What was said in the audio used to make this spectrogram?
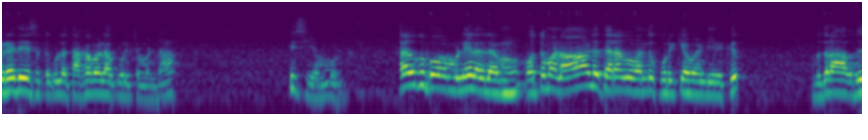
பிரதேசத்துக்குள்ள தகவலை குறிச்சோம்டா விஷயம் முடிஞ்சு தரவுக்கு போக அதில் மொத்தமாக நாலு தரவு வந்து குறிக்க வேண்டியிருக்கு. முதலாவது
